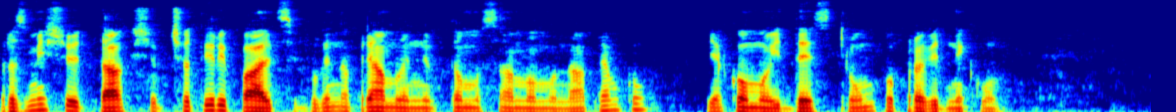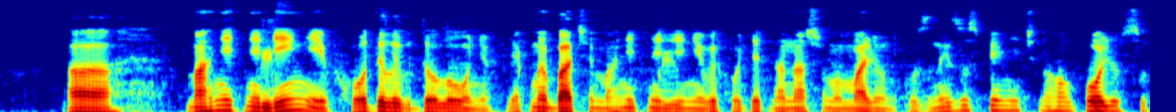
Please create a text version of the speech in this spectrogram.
розміщують так, щоб чотири пальці були напрямлені в тому самому напрямку, в якому йде струм по провіднику. А, магнітні лінії входили в долоню. Як ми бачимо, магнітні лінії виходять на нашому малюнку знизу з північного полюсу,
